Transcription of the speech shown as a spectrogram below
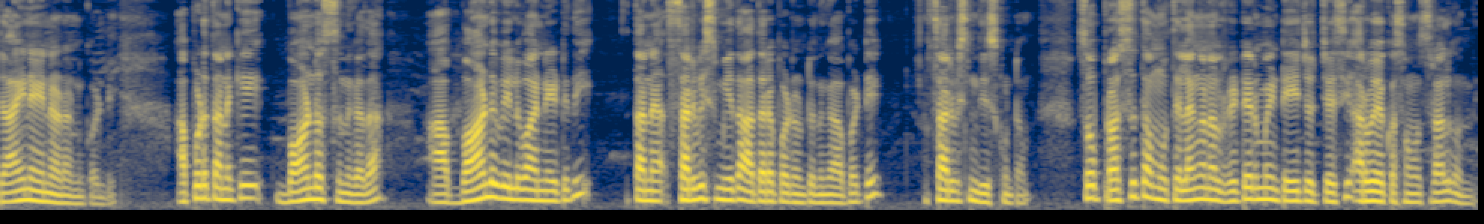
జాయిన్ అయినాడు అనుకోండి అప్పుడు తనకి బాండ్ వస్తుంది కదా ఆ బాండ్ విలువ అనేటిది తన సర్వీస్ మీద ఆధారపడి ఉంటుంది కాబట్టి సర్వీస్ని తీసుకుంటాం. సో ప్రస్తుతము తెలంగాణలో రిటైర్మెంట్ ఏజ్ వచ్చేసి అరవై ఒక్క సంవత్సరాలుగా ఉంది.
